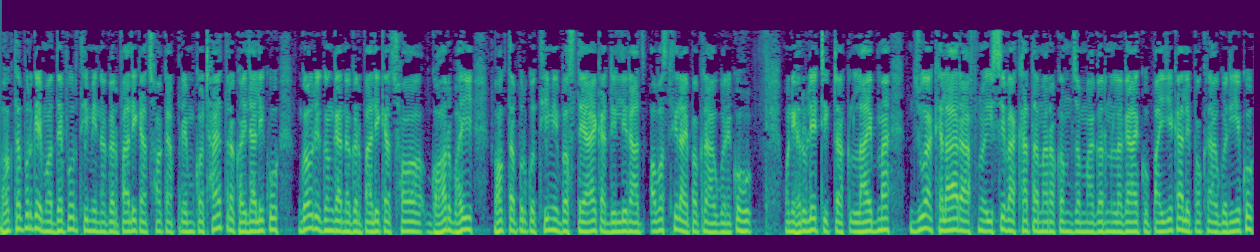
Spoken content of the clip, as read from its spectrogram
भक्तपुरकै मध्यपुर थिमी नगरपालिका छका प्रेम कठायत र कैलालीको गौरी गंगा नगरपालिका छ घर भई भक्तपुरको थिमी बस्दै आएका दिल्लीराज अवस्थीलाई पक्राउ गरेको हो। उनीहरूले टिकटक लाइभमा जुवा खेलाएर आफ्नो सेवा खातामा रकम जम्मा गर्न लगाएको पाइएकाले पक्राउ गरिएको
